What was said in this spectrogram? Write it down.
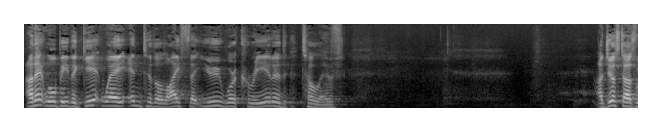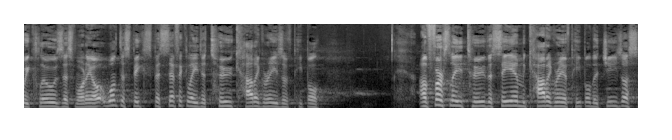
and it will be the gateway into the life that you were created to live. And just as we close this morning, I want to speak specifically to two categories of people. And firstly, to the same category of people that Jesus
